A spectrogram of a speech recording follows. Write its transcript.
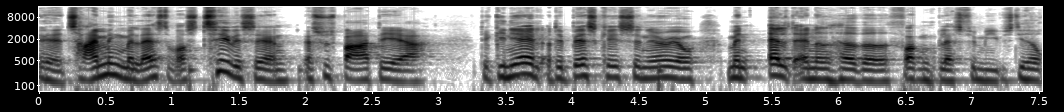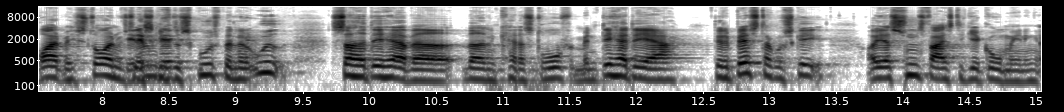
øh, timing med Last of Us tv-serien, jeg synes bare, det er, det er genialt, og det er best case scenario, men alt andet havde været fucking blasfemi. Hvis de havde rørt ved historien, hvis de havde skiftet skuespillerne ud, så havde det her været, været en katastrofe. Men det her, det er det, er det bedste, der kunne ske, og jeg synes faktisk, det giver god mening.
